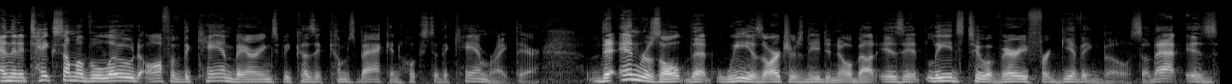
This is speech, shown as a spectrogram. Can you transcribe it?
and then it takes some of the load off of the cam bearings because it comes back and hooks to the cam right there. The end result that we as archers need to know about is it leads to a very forgiving bow. So that is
